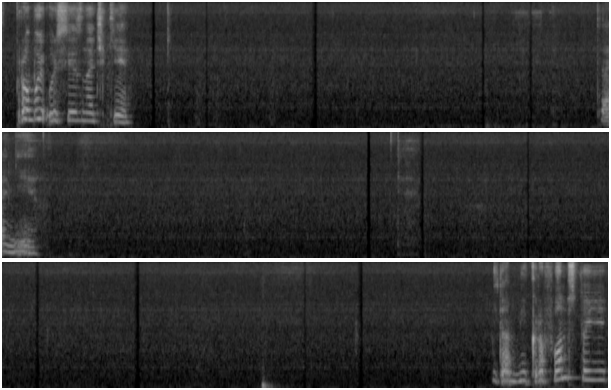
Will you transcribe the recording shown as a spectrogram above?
Спробуй усі значки. Та ні. Там мікрофон стоїть.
